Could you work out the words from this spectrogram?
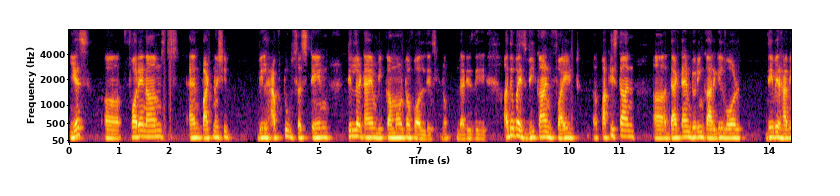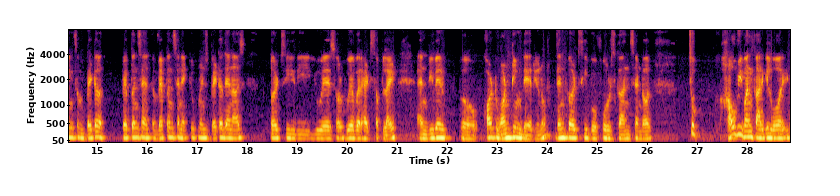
yes, uh, foreign arms and partnership will have to sustain till the time we come out of all this. You know, that is the. Otherwise, we can't fight. Uh, Pakistan uh, that time during Kargil war, they were having some better weapons and weapons and equipments better than us, courtesy the US or whoever had supplied, and we were caught wanting there. You know, then courtesy Bofors guns and all. So how we won Kargil war, it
